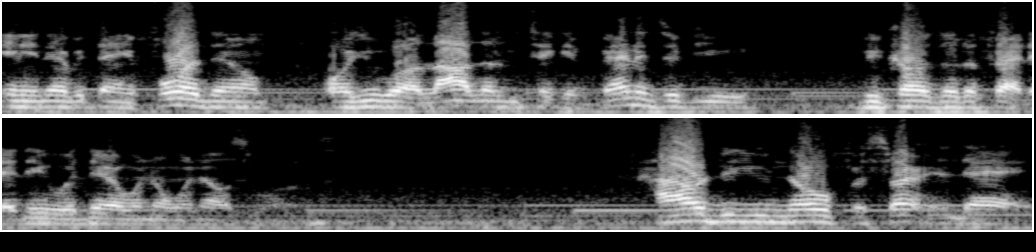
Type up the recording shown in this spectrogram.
any and everything for them, or you will allow them to take advantage of you because of the fact that they were there when no one else was. How do you know for certain that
